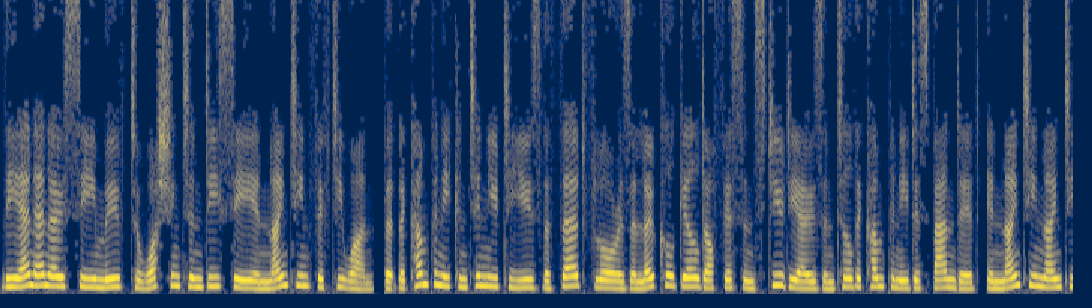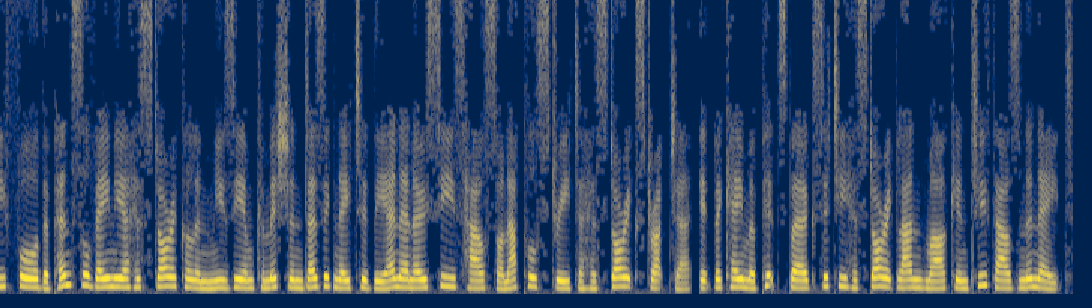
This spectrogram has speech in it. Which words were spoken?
The NNOC moved to Washington, D.C. in 1951, but the company continued to use the third floor as a local guild office and studios until the company disbanded. In 1994, the Pennsylvania Historical and Museum Commission designated the NNOC's house on Apple Street a historic structure. It became a Pittsburgh City Historic Landmark in 2008.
